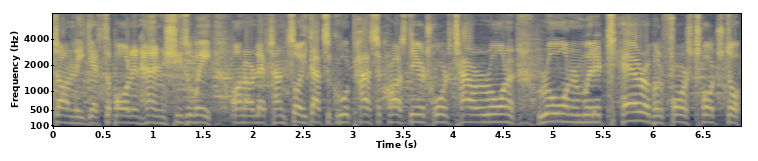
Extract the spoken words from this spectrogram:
Donnelly gets the ball in hand. She's away on our left hand side. That's a good pass across there towards Tara Ronan. Ronan with a terrible first touch though,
